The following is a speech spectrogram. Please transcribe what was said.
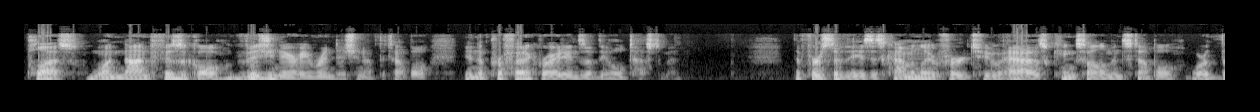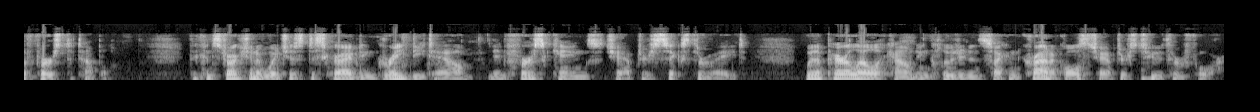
plus one non physical, visionary rendition of the temple in the prophetic writings of the Old Testament. The first of these is commonly referred to as King Solomon's Temple or the First Temple, the construction of which is described in great detail in 1 Kings chapters 6 through 8, with a parallel account included in 2 Chronicles chapters 2 through 4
